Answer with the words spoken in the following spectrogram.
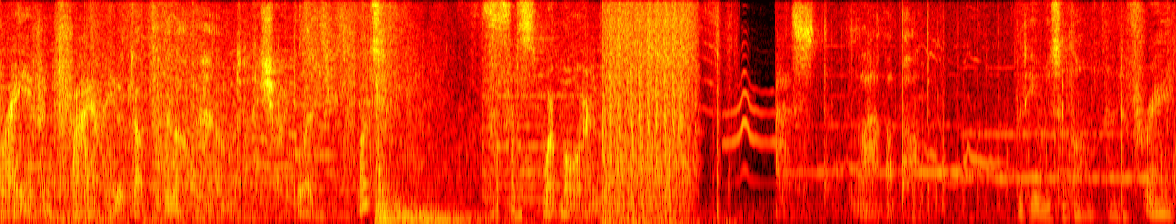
brave and fiery. He looked up to the lava hound. They showed what? What? We're born. Last lava pop. But he was alone and afraid.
